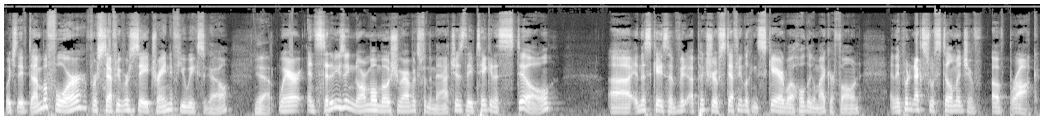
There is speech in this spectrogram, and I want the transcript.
which they've done before for Stephanie versus A Train a few weeks ago, Yeah. where instead of using normal motion graphics for the matches, they've taken a still, uh, in this case, a, vid- a picture of Stephanie looking scared while holding a microphone, and they put it next to a still image of, of Brock.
